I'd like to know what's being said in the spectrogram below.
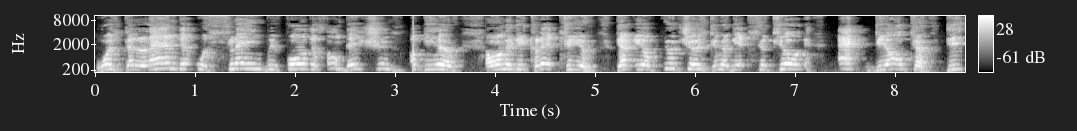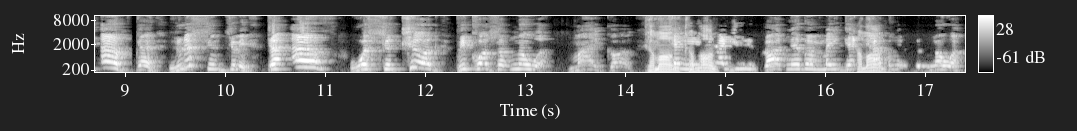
was the lamb that was slain before the foundations of the earth. I want to declare to you that your future is going to get secured at the altar. The earth, uh, listen to me, the earth was secured because of Noah. My God. Come on, Can come you on. if God never made that Come on. covenant with Noah?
